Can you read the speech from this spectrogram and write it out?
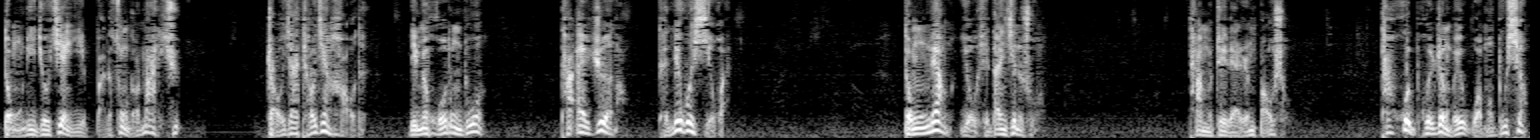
董丽就建议把他送到那里去，找一家条件好的，里面活动多，他爱热闹，肯定会喜欢。董亮有些担心的说：“他们这代人保守，他会不会认为我们不孝？”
